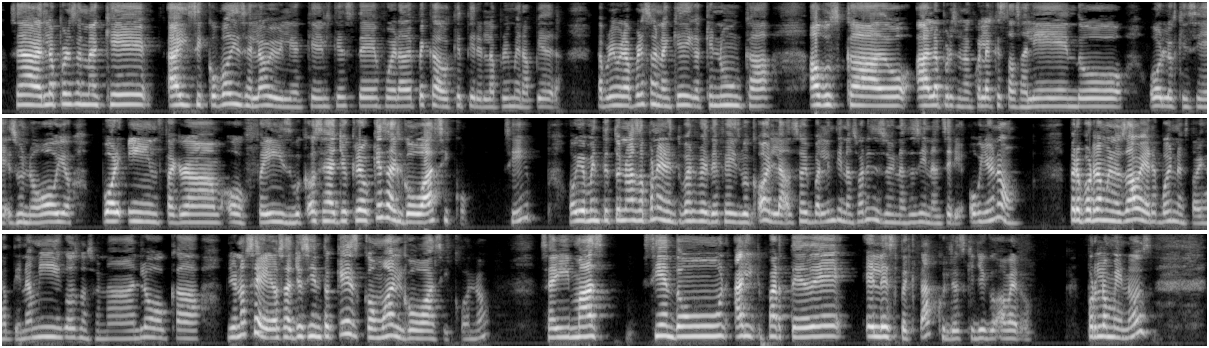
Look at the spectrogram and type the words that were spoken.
o sea, la persona que, ahí sí como dice la Biblia, que el que esté fuera de pecado que tire la primera piedra. La primera persona que diga que nunca ha buscado a la persona con la que está saliendo o lo que sea, su novio, por Instagram o Facebook. O sea, yo creo que es algo básico, ¿sí? Obviamente tú no vas a poner en tu perfil de Facebook, hola, soy Valentina Suárez y soy una asesina en serie. Obvio no. Pero por lo menos saber, bueno, esta hija tiene amigos, no es una loca, yo no sé, o sea, yo siento que es como algo básico, ¿no? O sea, y más siendo un parte de el espectáculo, es que llegó, a ver, por lo menos,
